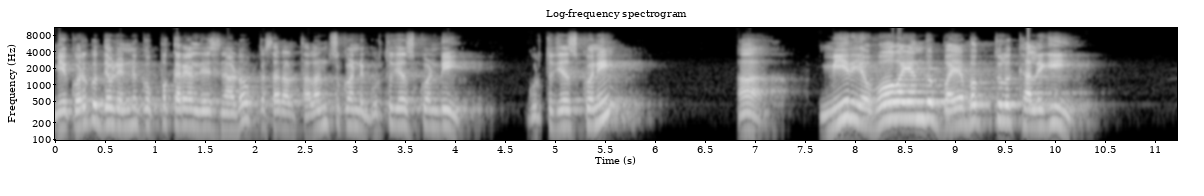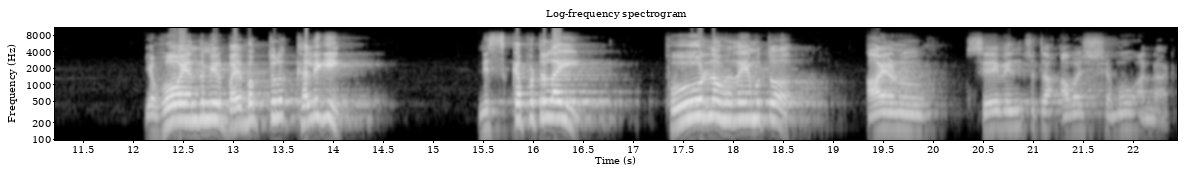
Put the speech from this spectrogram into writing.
మీ కొరకు దేవుడు ఎన్ని గొప్ప కార్యాలు చేసినాడో ఒక్కసారి అది తలంచుకోండి గుర్తు చేసుకోండి. గుర్తు చేసుకొని మీరు యహోవయందు భయభక్తులు కలిగి యహోవయందు మీరు భయభక్తులు కలిగి నిష్కపటులై పూర్ణ హృదయముతో ఆయనను సేవించుట అవశ్యము అన్నాడు.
